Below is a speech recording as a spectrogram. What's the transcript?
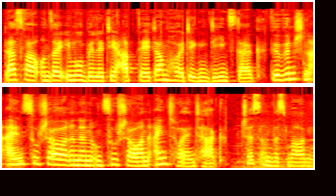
Das war unser E-Mobility Update am heutigen Dienstag. Wir wünschen allen Zuschauerinnen und Zuschauern einen tollen Tag. Tschüss und bis morgen.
